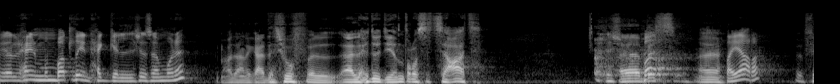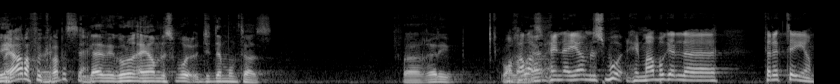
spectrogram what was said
الحين منبطلين حق شو يسمونه؟ عاد أنا قاعد أشوف ال- على الحدود ينطروا ست ساعات. آه، بس إيه. طيارة؟ في طيارة فكرة بس يعني. لا يقولون أيام الأسبوع جدا ممتاز. فغريب. والله خلاص يعني. الحين أيام الأسبوع. الحين ما بقى إلا ثلاث أيام.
